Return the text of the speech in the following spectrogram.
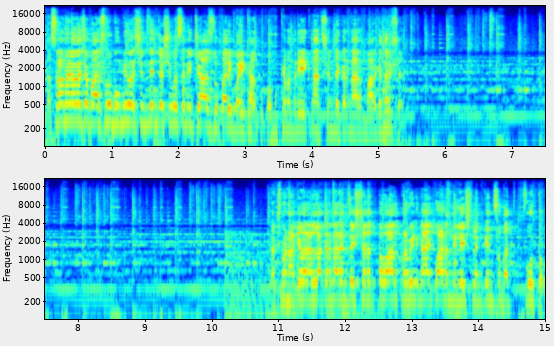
दसरा मेळाव्याच्या पार्श्वभूमीवर शिंदेच्या शिवसेनेची आज दुपारी बैठक. उपमुख्यमंत्री एकनाथ शिंदे करणार मार्गदर्शन. लक्ष्मण हाकेवर हल्ला करणाऱ्यांचे शरद पवार प्रवीण गायकवाड निलेश लंकेंसोबत फोटो.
